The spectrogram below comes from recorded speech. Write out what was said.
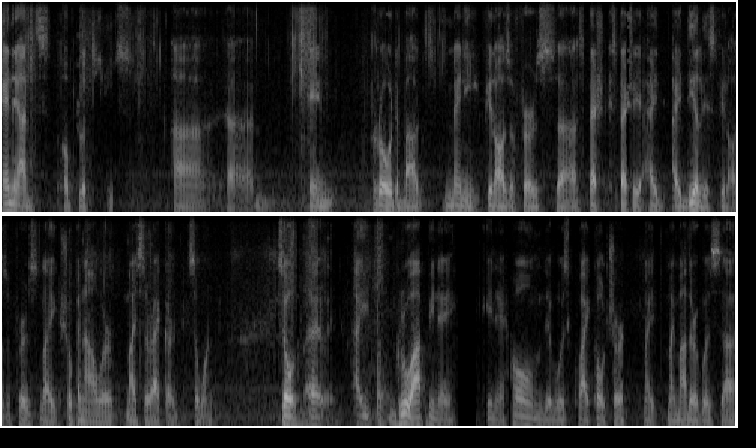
Enneads of Plotinus, uh, um, and wrote about many philosophers, uh, especially, idealist philosophers like Schopenhauer, Meister Eckhart, so on. So uh, I grew up in a in a home that was quite cultured. My my mother was uh,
